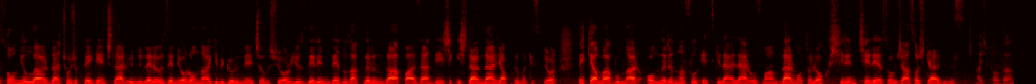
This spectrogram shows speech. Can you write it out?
son yıllarda çocuk ve gençler ünlülere özeniyor, onlar gibi görünmeye çalışıyor. Yüzlerinde, dudaklarında bazen değişik işlemler yaptırmak istiyor. Peki ama bunlar onları nasıl etkilerler? Uzman dermatolog Şirin Çelik'e soracağız. Hoş geldiniz. Hoş bulduk.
